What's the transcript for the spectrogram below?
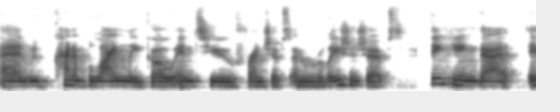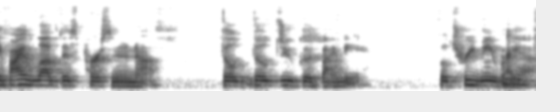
And we kind of blindly go into friendships and relationships thinking that if I love this person enough, they'll they'll do good by me. They'll treat me right. Yeah.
